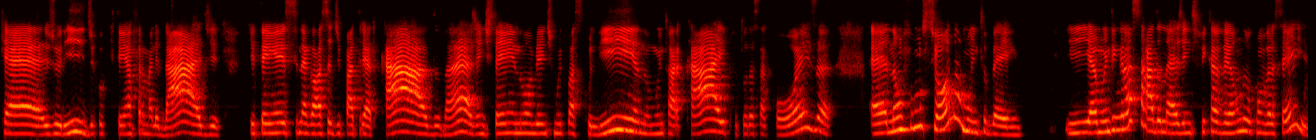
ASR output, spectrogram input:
que é jurídico, que tem a formalidade, que tem esse negócio de patriarcado, né? A gente tem um ambiente muito masculino, muito arcaico, toda essa coisa, é, não funciona muito bem. E é muito engraçado, né? A gente fica vendo, eu conversei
